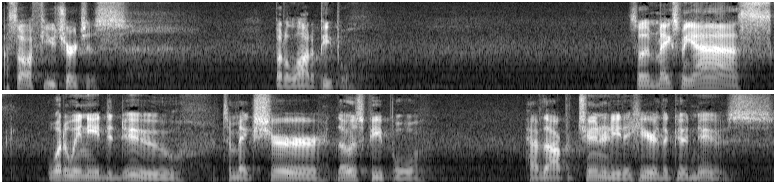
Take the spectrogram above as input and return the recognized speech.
I saw a few churches but a lot of people. So it makes me ask what do we need to do to make sure those people have the opportunity to hear the good news?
